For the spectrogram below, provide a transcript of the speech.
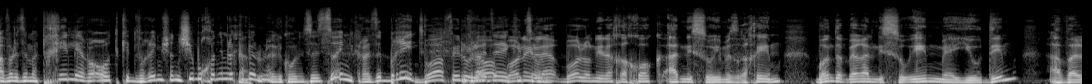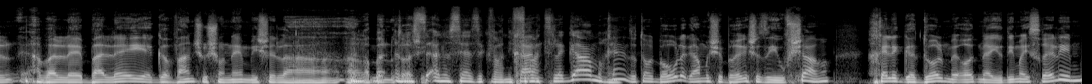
אבל זה מתחיל להיראות כדברים שאנשים מוכנים לקבל, אולי לקרוא לזה נישואים, נקרא לזה ברית. בוא אפילו לא, בוא. נלך, בוא לא נלך רחוק עד נישואים אזרחיים, בוא נדבר על נישואים אה, יהודים, אבל, אבל אה, בעלי אה, גוון שהוא שונה משל הרבנות הראשית. הנושא, הזה כבר נפרץ לגמרי. כן, זאת אומרת, ברור לגמרי שברגע שזה יאופשר, חלק גדול מאוד מהיהודים הישראלים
